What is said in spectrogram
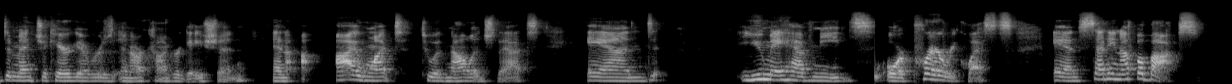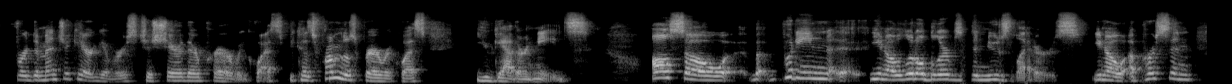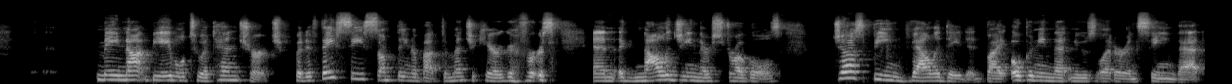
dementia caregivers in our congregation. And I want to acknowledge that. And you may have needs or prayer requests, and setting up a box for dementia caregivers to share their prayer requests, because from those prayer requests, you gather needs also putting uh, you know little blurbs in newsletters you know a person may not be able to attend church, but if they see something about dementia caregivers and acknowledging their struggles, just being validated by opening that newsletter and seeing that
